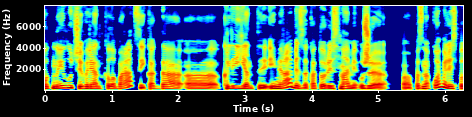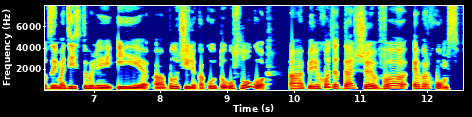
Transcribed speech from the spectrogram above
вот наилучший вариант коллаборации, когда э, клиенты Эмирабиза, которые с нами уже э, познакомились, повзаимодействовали и э, получили какую-то услугу, а, переходят дальше в Everhomes.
